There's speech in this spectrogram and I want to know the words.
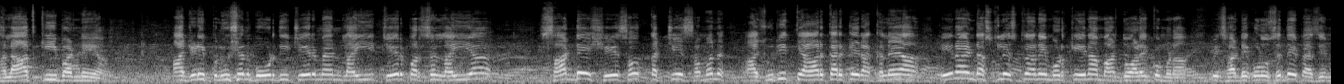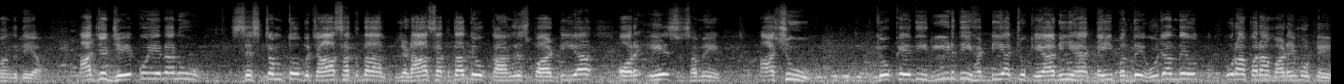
ਹਾਲਾਤ ਕੀ ਬਣਨੇ ਆ। ਆ ਜਿਹੜੀ ਪੋਲੂਸ਼ਨ ਬੋਰਡ ਦੀ ਚੇਅਰਮੈਨ ਲਾਈ ਚੇਅਰਪਰਸਨ ਲਾਈ ਆ 650 ਕੱਚੇ ਸਮਨ ਆਸ਼ੂ ਜੀ ਤਿਆਰ ਕਰਕੇ ਰੱਖ ਲਿਆ। ਇਹਨਾਂ ਇੰਡਸਟਰੀਲਿਸਟਾਂ ਨੇ ਮੁੜ ਕੇ ਇਹਨਾਂ ਮਰ ਦੁਆਲੇ ਘੁੰਮਣਾ ਵੀ ਸਾਡੇ ਕੋਲੋਂ ਸਿੱਧੇ ਪੈਸੇ ਮੰਗਦੇ ਆ। ਅੱਜ ਜੇ ਕੋਈ ਇਹਨਾਂ ਨੂੰ ਸਿਸਟਮ ਤੋਂ ਬਚਾ ਸਕਦਾ, ਲੜਾ ਸਕਦਾ ਤੇ ਉਹ ਕਾਂਗਰਸ ਪਾਰਟੀ ਆ ਔਰ ਇਸ ਸਮੇਂ ਆਸ਼ੂ, ਕਿਉਂਕਿ ਇਹਦੀ ਰੀੜ ਦੀ ਹੱਡੀ ਆ, ਝੁਕਿਆ ਨਹੀਂ ਹੈ, ਕਈ ਬੰਦੇ ਹੋ ਜਾਂਦੇ ਉਰਾ ਪਰਾਂ ਮਾੜੇ ਮੋਟੇ,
